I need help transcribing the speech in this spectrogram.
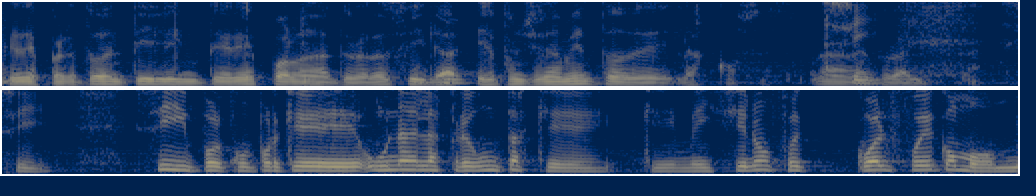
que despertó en ti el interés por la naturaleza y la- el funcionamiento de las cosas, la Sí. naturaleza. Sí, sí, por- porque una de las preguntas que, que me hicieron fue cuál fue como,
